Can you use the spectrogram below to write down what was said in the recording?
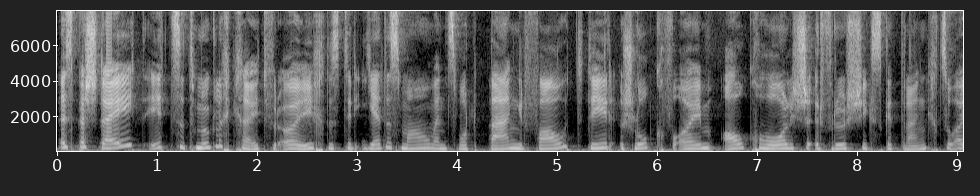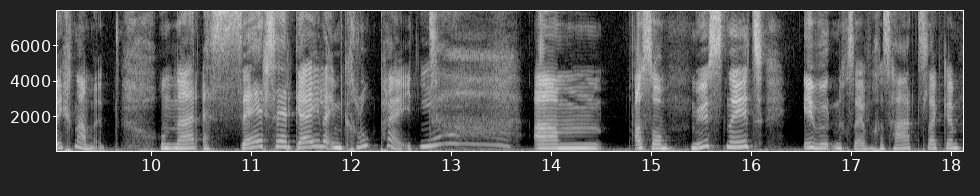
es besteht jetzt die Möglichkeit für euch, dass ihr jedes Mal, wenn das Wort Banger fällt, ihr einen Schluck von eurem alkoholischen Erfrischungsgetränk zu euch nehmt. Und dann einen sehr, sehr geilen im Club habt. Ja. Ähm, also, müsst nicht. Ich würde euch einfach ans Herz legen.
